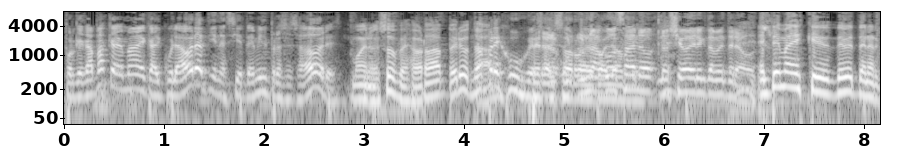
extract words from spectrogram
Porque capaz que además de calculadora tiene 7000 procesadores. Bueno, eso es verdad, pero. No prejuzgues Pero al zorro una de cosa no, no lleva directamente a la otra. El tema es que debe tener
